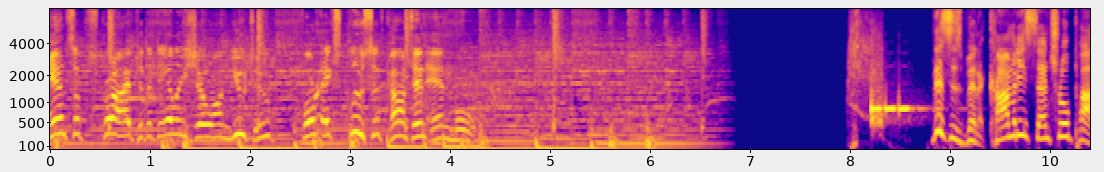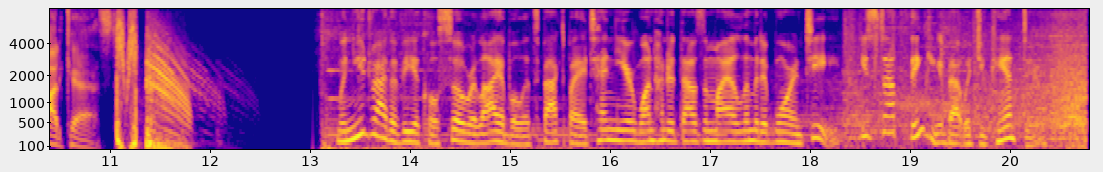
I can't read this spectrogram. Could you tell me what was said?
and subscribe to The Daily Show on YouTube for exclusive content and more. This has been a Comedy Central podcast. When you drive a vehicle so reliable it's backed by a 10 year, 100,000 mile limited warranty, you stop thinking about what you can't do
